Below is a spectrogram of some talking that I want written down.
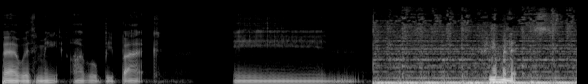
bear with me. I will be back in a few minutes.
